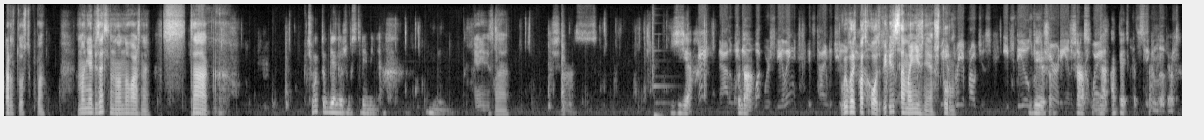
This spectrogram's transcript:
Карту доступа. Но не обязательно, но важное. Так, Почему ты бегаешь быстрее меня? Я не знаю. Сейчас. We Куда? Выбрать подход. Видишь самое нижнее? Штурм. Вижу. Сейчас у меня опять катсцена идет.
